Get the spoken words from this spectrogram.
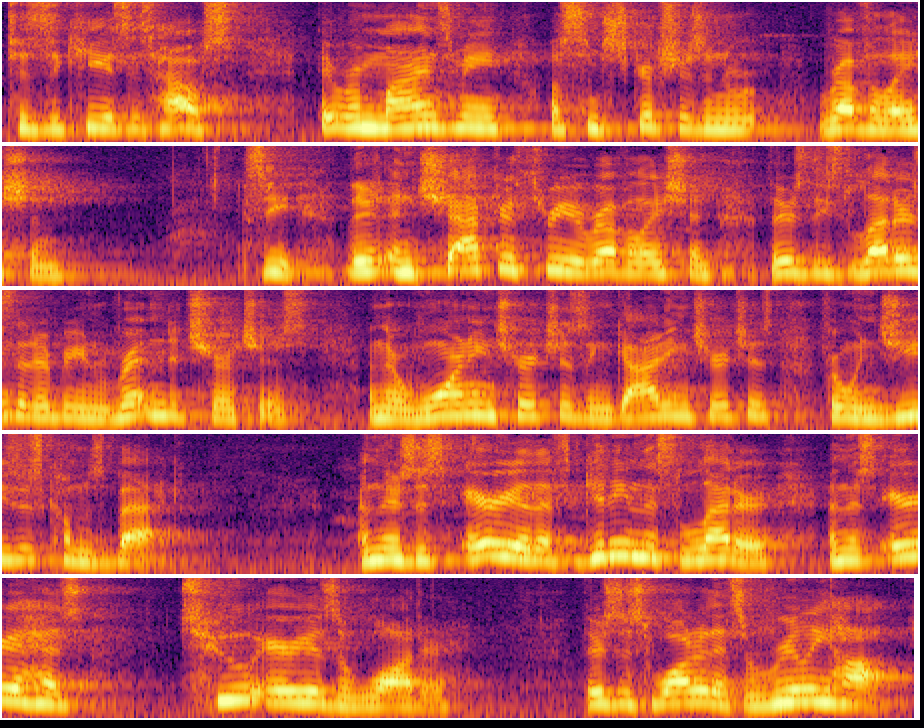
to Zacchaeus' house, it reminds me of some scriptures in Revelation. See, in chapter 3 of Revelation, there's these letters that are being written to churches, and they're warning churches and guiding churches for when Jesus comes back. And there's this area that's getting this letter, and this area has two areas of water. There's this water that's really hot,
